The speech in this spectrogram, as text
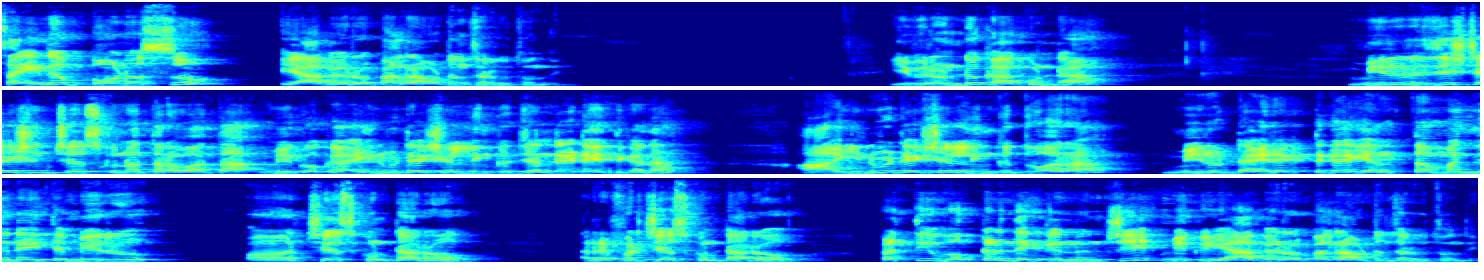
సైన్ అప్ బోనస్ యాభై రూపాయలు రావటం జరుగుతుంది. ఇవి రెండు కాకుండా మీరు రిజిస్ట్రేషన్ చేసుకున్న తర్వాత మీకు ఒక ఇన్విటేషన్ లింక్ జనరేట్ అయింది కదా? ఆ ఇన్విటేషన్ లింక్ ద్వారా మీరు డైరెక్ట్గా ఎంతమందిని అయితే మీరు చేసుకుంటారో రెఫర్ చేసుకుంటారో ప్రతి ఒక్కరి దగ్గర నుంచి మీకు యాభై రూపాయలు రావటం జరుగుతుంది.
